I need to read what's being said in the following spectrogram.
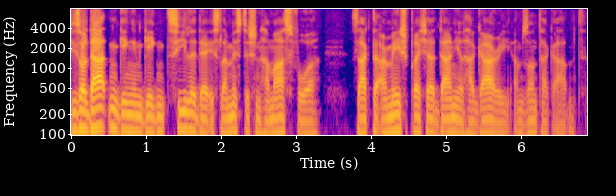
Die Soldaten gingen gegen Ziele der islamistischen Hamas vor, sagte Armeesprecher Daniel Hagari am Sonntagabend.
